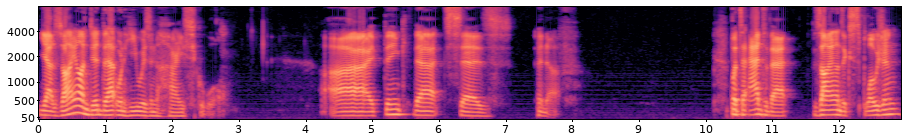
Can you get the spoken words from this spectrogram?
Yeah, Zion did that when he was in high school. I think that says enough. But to add to that, Zion's explosion,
